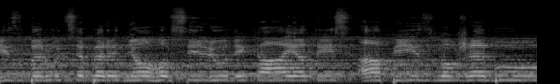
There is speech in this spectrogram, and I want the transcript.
І зберуться перед нього всі люди каятись, а пізно вже буде.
